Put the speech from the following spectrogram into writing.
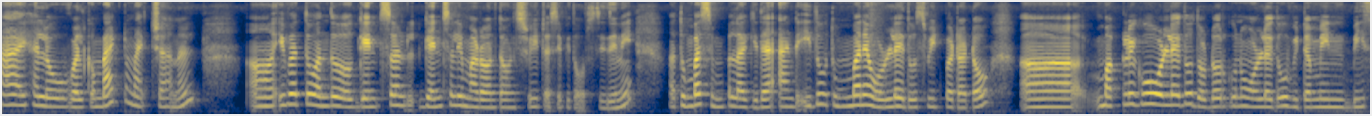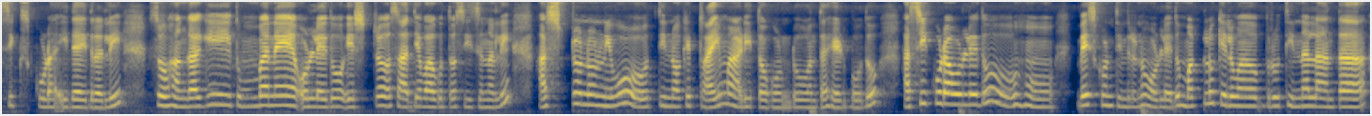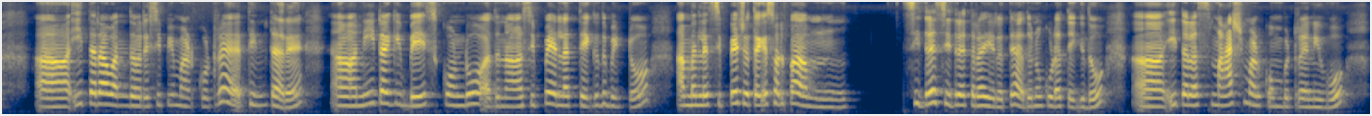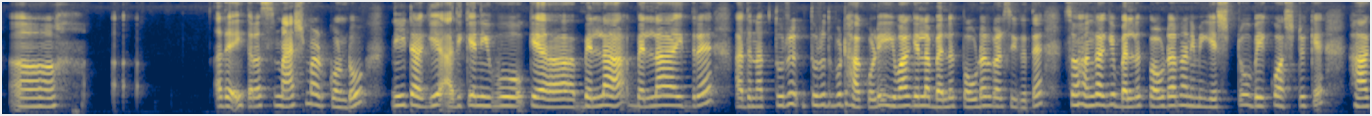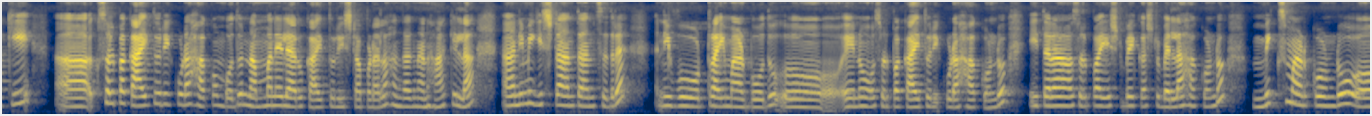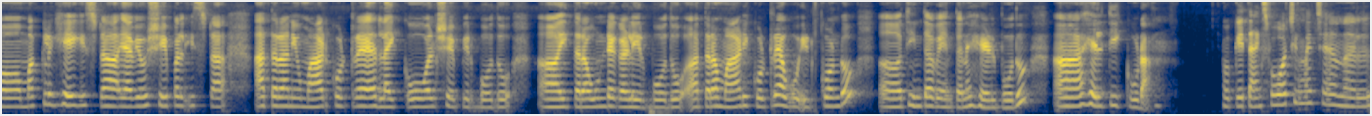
Hi hello welcome back to my channel ಇವತ್ತು ಒಂದು ಗೆಣಸಲ್ಲಿ ಗೆಣಸಲ್ಲಿ ಮಾಡೋವಂಥ ಒಂದು ಸ್ವೀಟ್ ರೆಸಿಪಿ ತೋರಿಸ್ತಿದ್ದೀನಿ. ತುಂಬ ಸಿಂಪಲ್ಲಾಗಿದೆ ಆ್ಯಂಡ್ ಇದು ತುಂಬಾ ಒಳ್ಳೆಯದು ಸ್ವೀಟ್ ಪೊಟ್ಯಾಟೊ ಮಕ್ಕಳಿಗೂ ಒಳ್ಳೆಯದು ದೊಡ್ಡವ್ರಿಗೂ ಒಳ್ಳೆಯದು ವಿಟಮಿನ್ ಬಿ ಸಿಕ್ಸ್ ಕೂಡ ಇದೆ ಇದರಲ್ಲಿ. ಸೊ ಹಾಗಾಗಿ ತುಂಬಾ ಒಳ್ಳೆಯದು ಎಷ್ಟು ಸಾಧ್ಯವಾಗುತ್ತೋ ಸೀಸನಲ್ಲಿ ಅಷ್ಟು ನೀವು ತಿನ್ನೋಕ್ಕೆ ಟ್ರೈ ಮಾಡಿ ತಗೊಂಡು ಅಂತ ಹೇಳ್ಬೋದು. ಹಸಿ ಕೂಡ ಒಳ್ಳೆಯದು ಬೇಯಿಸ್ಕೊಂಡು ತಿಂದ್ರೂ ಒಳ್ಳೆಯದು ಮಕ್ಕಳು ಕೆಲವೊಬ್ಬರು ತಿನ್ನಲ್ಲ ಅಂತ ಈ ಥರ ಒಂದು ರೆಸಿಪಿ ಮಾಡಿಕೊಟ್ರೆ ತಿಂತಾರೆ. ನೀಟಾಗಿ ಬೇಯಿಸ್ಕೊಂಡು ಅದನ್ನು ಸಿಪ್ಪೆ ಎಲ್ಲ ತೆಗೆದುಬಿಟ್ಟು, ಆಮೇಲೆ ಸಿಪ್ಪೆ ಜೊತೆಗೆ ಸ್ವಲ್ಪ ಸಿದ್ರೆ ಸಿದ್ರೆ ಥರ ಇರುತ್ತೆ, ಅದನ್ನು ಕೂಡ ತೆಗೆದು ಈ ಥರ ಸ್ಮ್ಯಾಶ್ ಮಾಡ್ಕೊಂಬಿಟ್ರೆ ನೀವು ಅದೇ ಈ ಥರ ಸ್ಮ್ಯಾಶ್ ಮಾಡಿಕೊಂಡು ನೀಟಾಗಿ ಅದಕ್ಕೆ ನೀವು ಕೆ ಬೆಲ್ಲ ಬೆಲ್ಲ ಇದ್ದರೆ ಅದನ್ನು ತುರು ತುರಿದ್ಬಿಟ್ಟು ಹಾಕ್ಕೊಳ್ಳಿ ಇವಾಗೆಲ್ಲ ಬೆಲ್ಲದ ಪೌಡರ್ಗಳು ಸಿಗುತ್ತೆ. ಸೊ ಹಾಗಾಗಿ ಬೆಲ್ಲದ ಪೌಡರ್ನ ನಿಮಗೆ ಎಷ್ಟು ಬೇಕೋ ಅಷ್ಟಕ್ಕೆ ಹಾಕಿ ಸ್ವಲ್ಪ ಕಾಯಿ ತುರಿ ಕೂಡ ಹಾಕೊಬೋದು. ನಮ್ಮ ಮನೇಲಿ ಯಾರು ಕಾಯಿ ತುರಿ ಇಷ್ಟಪಡಲ್ಲ, ಹಾಗಾಗಿ ನಾನು ಹಾಕಿಲ್ಲ. ನಿಮಗಿಷ್ಟ ಅಂತ ಅನಿಸಿದ್ರೆ ನೀವು ಟ್ರೈ ಮಾಡ್ಬೋದು. ಏನು ಸ್ವಲ್ಪ ಕಾಯಿ ತುರಿ ಕೂಡ ಹಾಕ್ಕೊಂಡು, ಈ ಥರ ಸ್ವಲ್ಪ ಎಷ್ಟು ಬೇಕಷ್ಟು ಬೆಲ್ಲ ಹಾಕ್ಕೊಂಡು ಮಿಕ್ಸ್ ಮಾಡಿಕೊಂಡು ಮಕ್ಳಿಗೆ ಹೇಗೆ ಇಷ್ಟ, ಯಾವ್ಯಾವ ಶೇಪಲ್ಲಿ ಇಷ್ಟ, ಆ ಥರ ನೀವು ಮಾಡಿಕೊಟ್ರೆ ಲೈಕ್ ಓವಲ್ ಶೇಪ್ ಇರ್ಬೋದು ಈ ಥರ ಉಂಡೆಗಳಿರ್ಬೋದು, ಆ ಥರ ಮಾಡಿಕೊಟ್ರೆ ಅವು ಇಟ್ಕೊಂಡು ತಿಂತವೆ ಅಂತಲೇ ಹೇಳ್ಬೋದು. ಹೆಲ್ತಿ ಕೂಡ. Okay thanks for watching my channel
